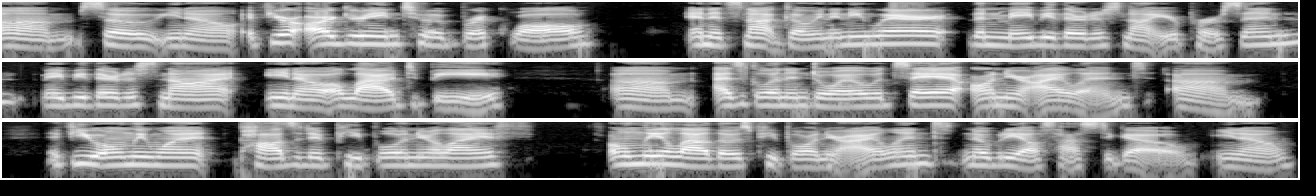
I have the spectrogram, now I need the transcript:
Um, so you know, if you're arguing to a brick wall, and it's not going anywhere, then maybe they're just not your person. Maybe they're just not, you know, allowed to be, um, as Glennon Doyle would say it, on your island. Um, if you only want positive people in your life, only allow those people on your island. Nobody else has to go, you know.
